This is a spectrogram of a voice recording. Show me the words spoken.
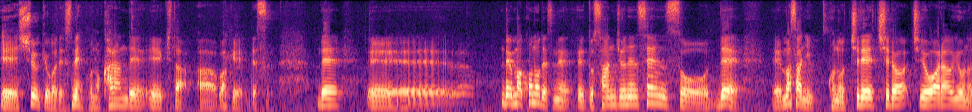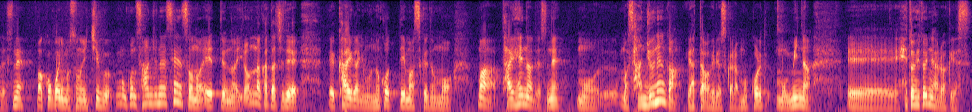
えー、宗教がですねこの絡んできたわけです。で,、えーでまあ、このですね、えー、と30年戦争で、まさにこの血で血を洗うようなですね、まあ、ここにもその一部この30年戦争の絵っていうのはいろんな形で絵画にも残っていますけども、まあ、大変なですねもう、まあ、30年間やったわけですからもうこれもうみんな、えー、ヘトヘトになるわけです。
